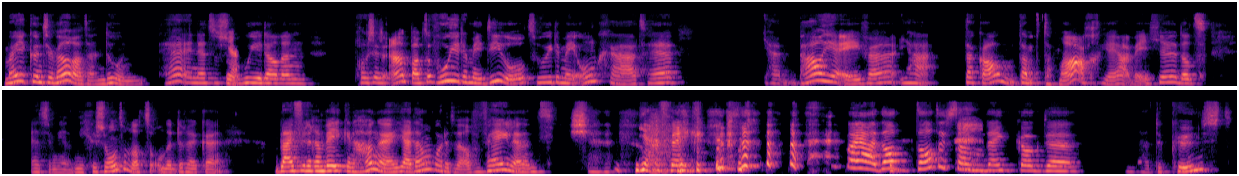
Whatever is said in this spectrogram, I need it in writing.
Maar je kunt er wel wat aan doen. Hè? En net als hoe je dan een proces aanpakt of hoe je ermee dealt, hoe je ermee omgaat. Hè? Ja, baal je even. Ja, dat kan. Dat, dat mag. Ja, ja, weet je, dat, het is niet gezond om dat te onderdrukken. Blijf je er een week in hangen, ja, dan wordt het wel vervelend. Ja, een week. maar ja, dat, dat is dan denk ik ook de, de kunst.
